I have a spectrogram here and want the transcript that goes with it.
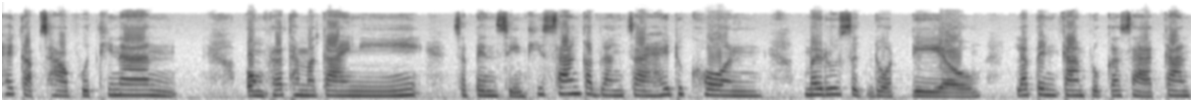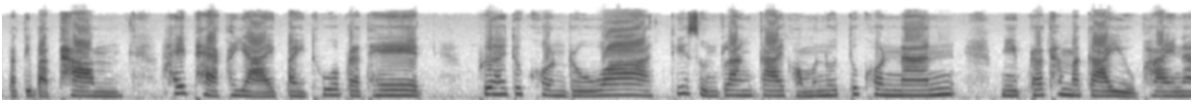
ให้กับชาวพุทธที่นั่น องค์พระธรรมกายนี้จะเป็นสิ่งที่สร้างกำลังใจให้ทุกคน ไม่รู้สึกโดดเดี่ยว และเป็นการปลุกกระแสการปฏิบัติธรรม ให้แผ่ขยายไปทั่วประเทศ เพื่อให้ทุกคนรู้ว่าที่ศูนย์กลางกายของมนุษย์ทุกคนนั้น มีพระธรรมกายอยู่ภายใน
